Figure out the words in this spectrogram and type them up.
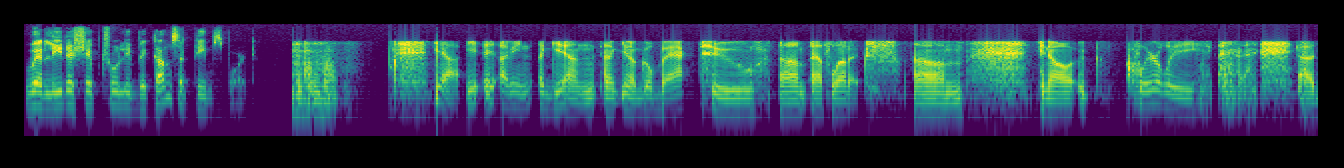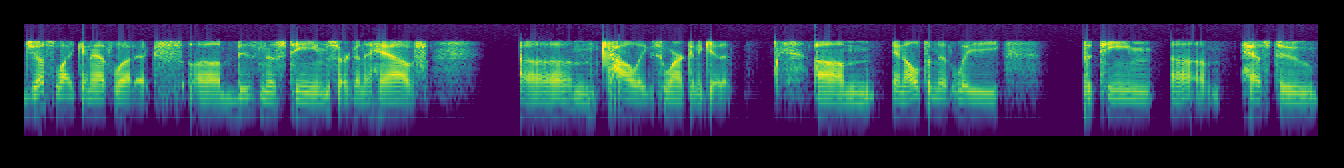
where leadership truly becomes a team sport? Mm-hmm. yeah i mean again uh, you know go back to um, athletics. Um, you know clearly uh, just like in athletics uh, business teams are going to have um, colleagues who aren't going to get it um, and ultimately, the team um, has to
